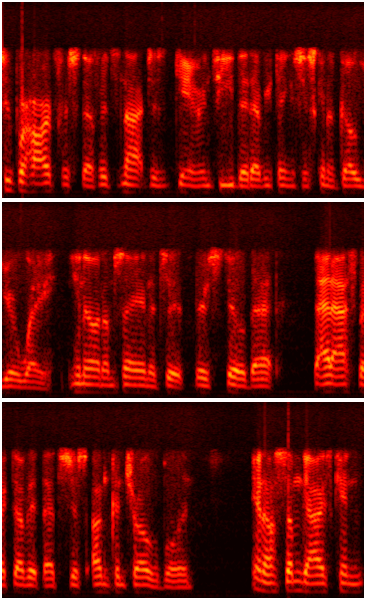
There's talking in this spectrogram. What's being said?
super hard for stuff, it's not just guaranteed that everything's just going to go your way. You know what I'm saying? It's a, there's still that that aspect of it that's just uncontrollable, and you know some guys can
